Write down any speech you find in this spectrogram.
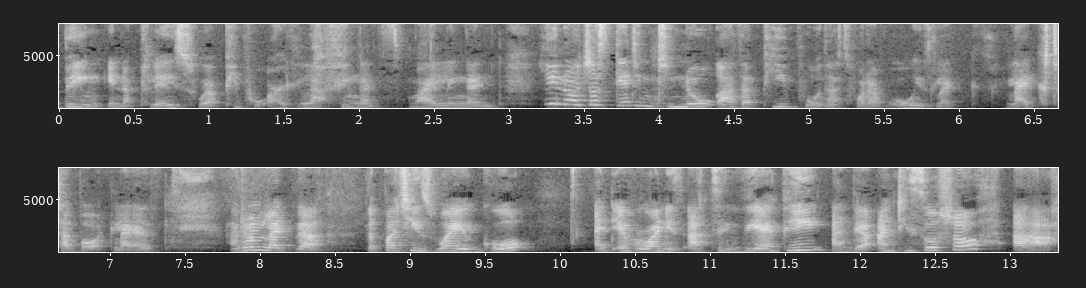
being in a place where people are laughing and smiling and you know just getting to know other people. That's what i've always like liked about life. I don't like the the parties where you go and everyone is acting vip and they're antisocial. Ah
